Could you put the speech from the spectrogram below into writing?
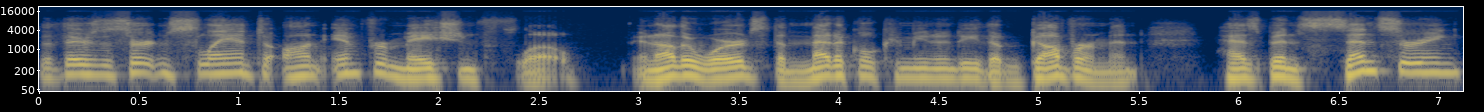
that there's a certain slant on information flow. In other words, the medical community, the government, has been censoring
